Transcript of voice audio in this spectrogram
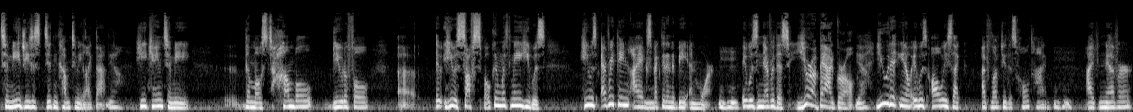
to me, Jesus didn't come to me like that. Yeah. He came to me uh, the most humble, beautiful, uh, it- he was soft spoken with me. He was, he was everything I Mm-hmm. expected him to be and more. It was never this, you're a bad girl. Yeah. You didn't, you know, it was always like, I've loved you this whole time. Mm-hmm. I've never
